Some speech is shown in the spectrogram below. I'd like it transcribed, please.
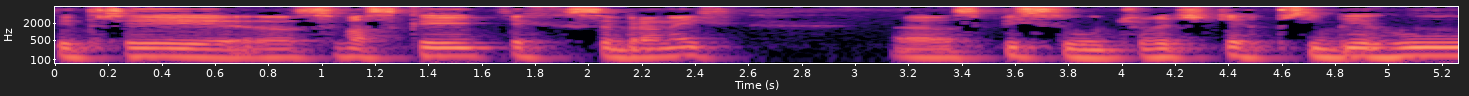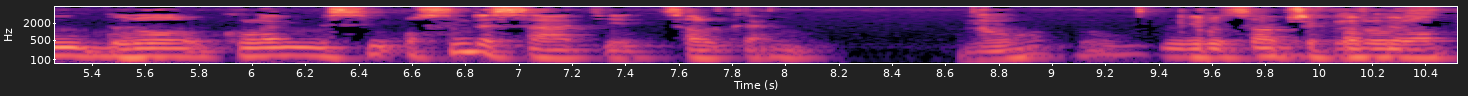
ty tři uh, svazky těch sebraných uh, spisů. Člověč těch příběhů bylo kolem, myslím, 80 celkem. No, mě docela překvapilo.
